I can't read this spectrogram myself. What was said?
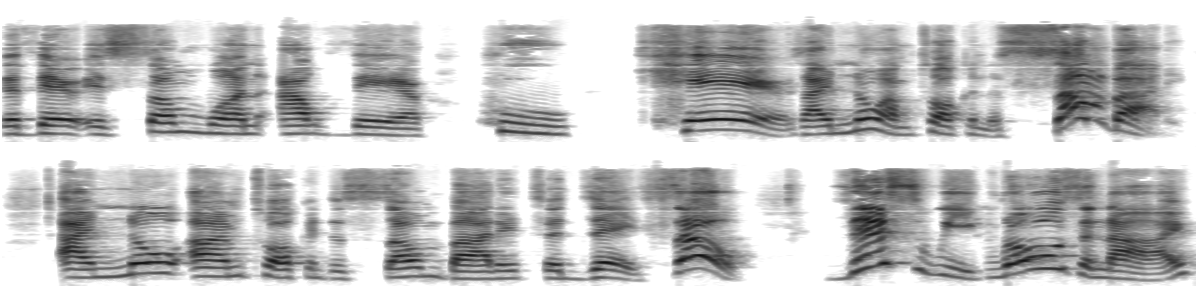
that there is someone out there who cares. I know I'm talking to somebody I know I'm talking to somebody today. So, this week, Rose and I,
